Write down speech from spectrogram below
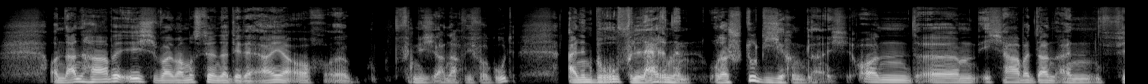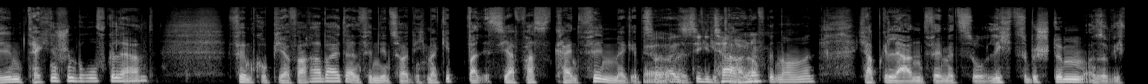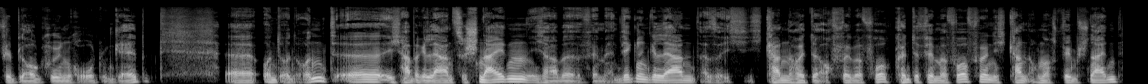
Und dann habe ich, weil man musste in der DDR ja auch, äh, finde ich ja nach wie vor gut, einen Beruf lernen oder studieren gleich. Und ähm, ich habe dann einen filmtechnischen Beruf gelernt Filmkopierfacharbeiter, ein Film, den es heute nicht mehr gibt, weil es ja fast kein Film mehr gibt, ja, sondern alles digital, digital ne? aufgenommen wird. Ich habe gelernt, Filme zu Licht zu bestimmen, also wie viel Blau, Grün, Rot und Gelb äh, und und und. Äh, ich habe gelernt zu schneiden, ich habe Filme entwickeln gelernt. Also ich, ich kann heute auch Filme vor, könnte Filme vorführen, ich kann auch noch Film schneiden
